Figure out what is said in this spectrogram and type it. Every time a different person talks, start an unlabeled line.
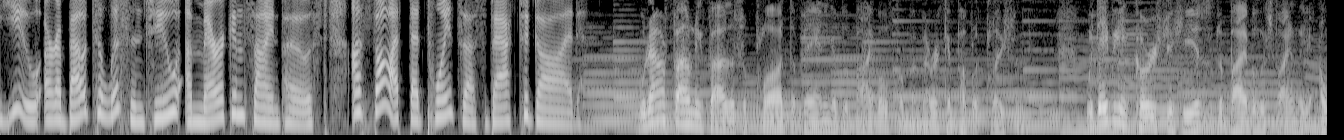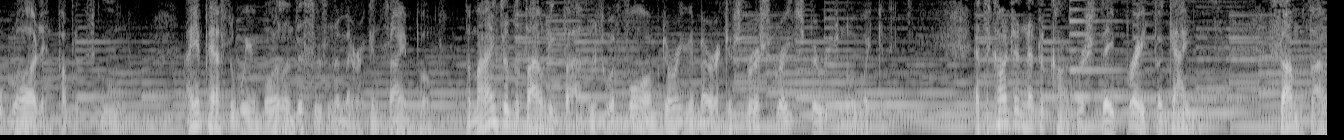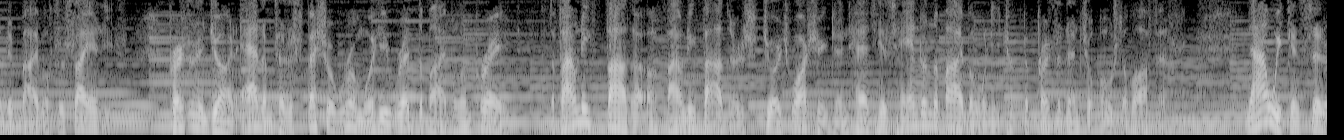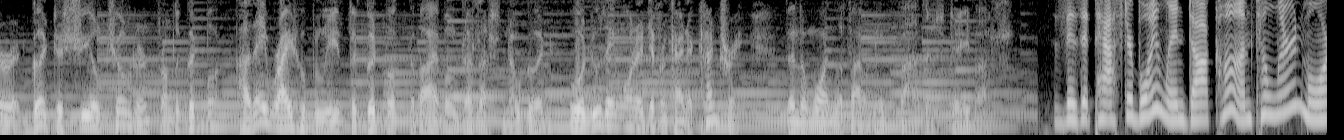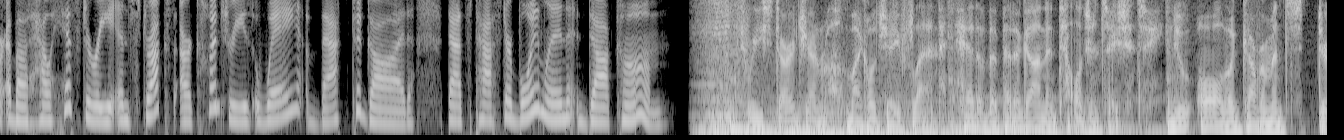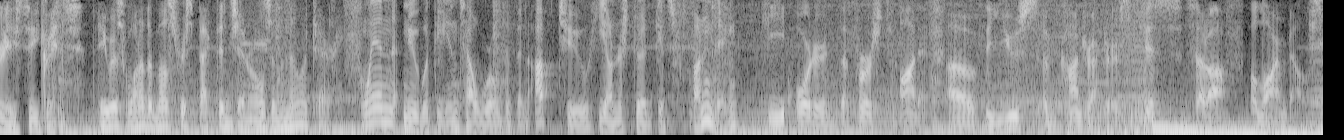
You are about to listen to American Signpost, a thought that points us back to God.
Would our founding fathers applaud the banning of the Bible from American public places? Would they be encouraged to hear that the Bible is finally outlawed in public schools? I am Pastor William Boyle, and this is an American Signpost. The minds of the founding fathers were formed during America's first great spiritual awakening. At the Continental Congress, they prayed for guidance. Some founded Bible societies. President John Adams had a special room where he read the Bible and prayed. The founding father of founding fathers, George Washington, had his hand on the Bible when he took the presidential oath of office. Now we consider it good to shield children from the good book. Are they right who believe the good book, the Bible, does us no good? Or do they want a different kind of country than the one the founding fathers gave us?
Visit PastorBoylan.com to learn more about how history instructs our country's way back to God. That's PastorBoylan.com.
Three star general Michael J. Flynn, head of the Pentagon Intelligence Agency, knew all the government's dirty secrets.
He was one of the most respected generals in the military.
Flynn knew what the intel world had been up to. He understood its funding.
He ordered the first audit of the use of contractors. This set off alarm bells.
